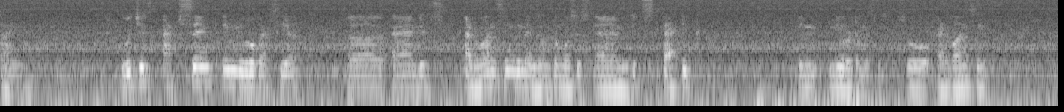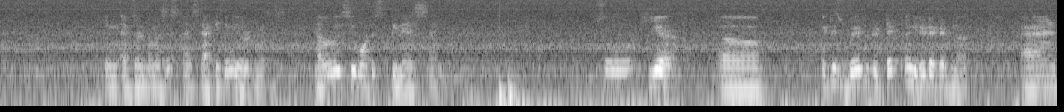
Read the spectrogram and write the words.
sign. Which is absent in neuropraxia uh, and it's advancing in axonotmesis and which is static in neurotmesis so advancing in axonotmesis and static in neurotmesis now we will see what is Tinel's sign so here uh, it is way to detect a irritated nerve and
